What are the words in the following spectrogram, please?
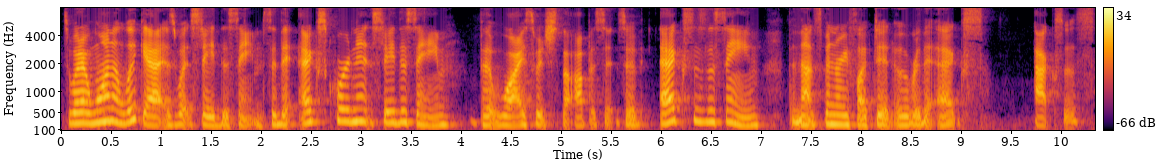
so what I want to look at is what stayed the same. So the x coordinate stayed the same, but y switched to the opposite. So if x is the same, then that's been reflected over the x axis.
